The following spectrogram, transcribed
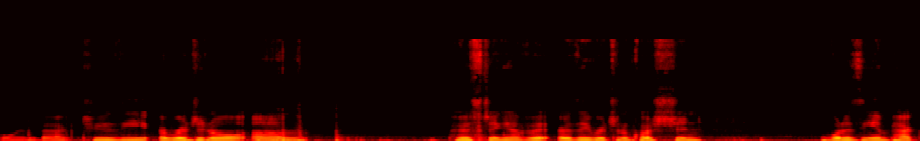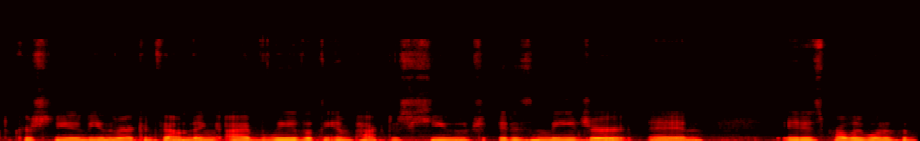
going back to the original um, posting of it, or the original question what is the impact of Christianity in the American founding? I believe that the impact is huge. It is major, and it is probably one of the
